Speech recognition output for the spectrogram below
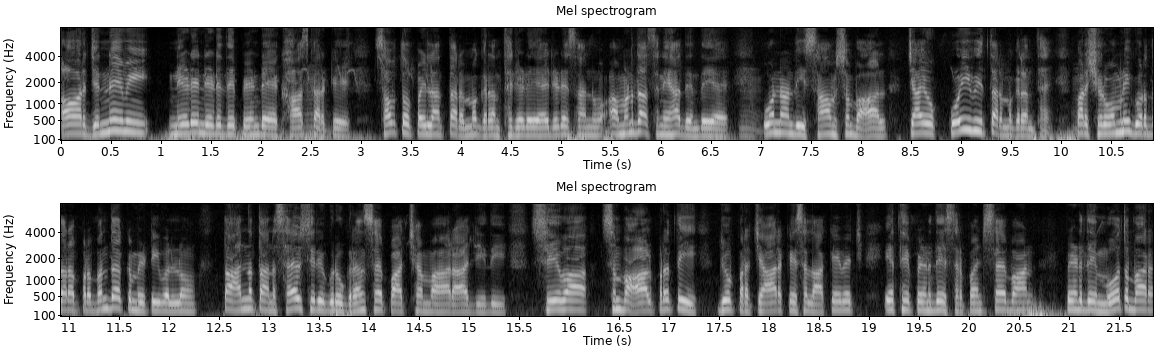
ਔਰ ਜਿੰਨੇ ਵੀ ਨੇੜੇ ਨੇੜੇ ਦੇ ਪਿੰਡ ਹੈ ਖਾਸ ਕਰਕੇ ਸਭ ਤੋਂ ਪਹਿਲਾਂ ਧਰਮ ਗ੍ਰੰਥ ਜਿਹੜੇ ਹੈ ਜਿਹੜੇ ਸਾਨੂੰ ਅਮਨ ਦਾ ਸੁਨੇਹਾ ਦਿੰਦੇ ਹੈ ਉਹਨਾਂ ਦੀ ਸਾਂਭ ਸੰਭਾਲ ਚਾਹੇ ਉਹ ਕੋਈ ਵੀ ਧਰਮ ਗ੍ਰੰਥ ਹੈ। ਪਰ ਸ਼੍ਰੋਮਣੀ ਗੁਰਦੁਆਰਾ ਪ੍ਰਬੰਧਕ ਕਮੇਟੀ ਵੱਲੋਂ ਧੰਨ ਧੰਨ ਸਾਹਿਬ ਸ੍ਰੀ ਗੁਰੂ ਗ੍ਰੰਥ ਸਾਹਿਬ ਪਾਤਸ਼ਾਹ ਮਹਾਰਾਜ ਜੀ ਦੀ ਸੇਵਾ ਸੰਭਾਲ ਪ੍ਰਤੀ ਜੋ ਪ੍ਰਚਾਰਕ ਇਸ ਇਲਾਕੇ ਵਿੱਚ ਇੱਥੇ ਪਿੰਡ ਦੇ ਸਰਪੰਚ ਸਾਹਿਬਾਨ ਪਿੰਡ ਦੇ ਮੋਤਬਰ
